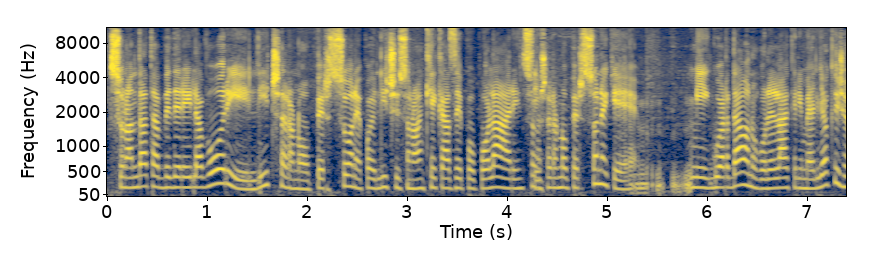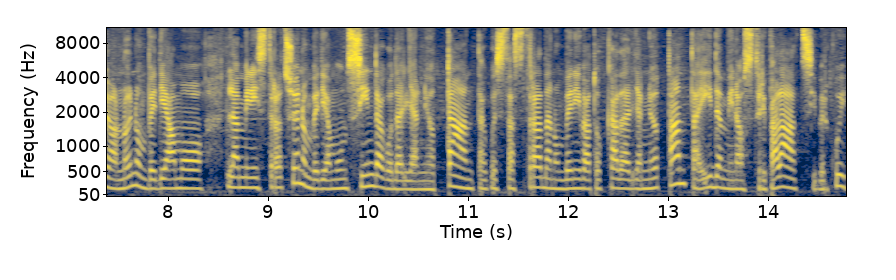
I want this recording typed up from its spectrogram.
sono andata a vedere i lavori, lì c'erano persone, poi lì ci sono anche case popolari, insomma sì. c'erano persone che mi guardavano con le lacrime lacrime agli occhi, dicevano noi non vediamo l'amministrazione, non vediamo un sindaco dagli anni Ottanta, questa strada non veniva toccata dagli anni Ottanta, idem i nostri palazzi, per cui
